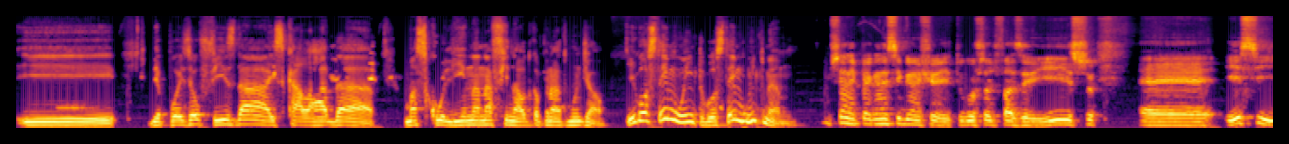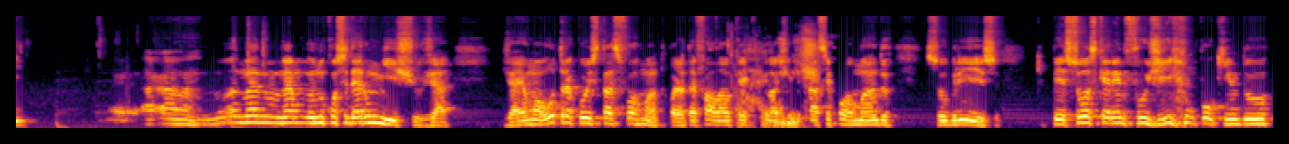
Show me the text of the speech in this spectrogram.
e depois eu fiz da escalada masculina na final do Campeonato Mundial. E gostei muito, gostei muito mesmo. Luciano, pegando esse gancho aí, tu gostou de fazer isso? É, esse não é, não é, eu não considero um nicho já. Já é uma outra coisa que está se formando. pode até falar o que, é que tu acha que está se formando sobre isso. Que pessoas querendo fugir um pouquinho do,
